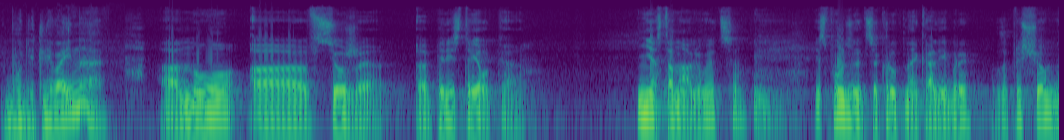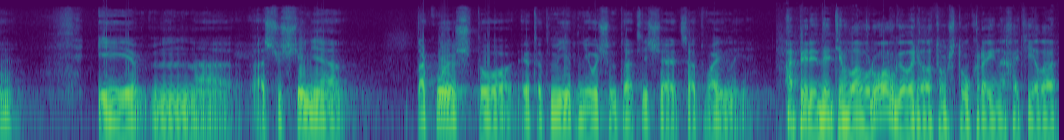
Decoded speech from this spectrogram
будет ли война? А, но а, все же а, перестрелка не останавливается. Используются крупные калибры, запрещенные. И ощущение такое, что этот мир не очень-то отличается от войны. А перед этим Лавров говорил о том, что Украина хотела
